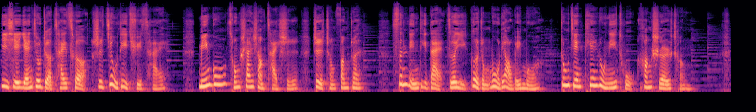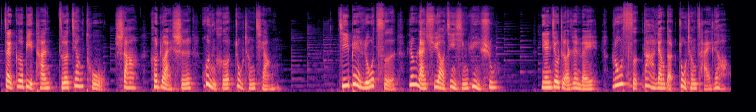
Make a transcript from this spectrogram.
一些研究者猜测是就地取材，民工从山上采石制成方砖。森林地带则以各种木料为模，中间填入泥土夯实而成；在戈壁滩则将土、沙和卵石混合筑成墙。即便如此，仍然需要进行运输。研究者认为，如此大量的筑成材料，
